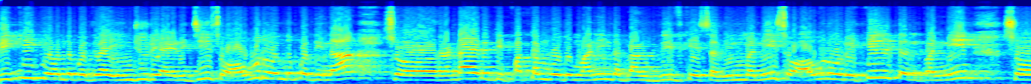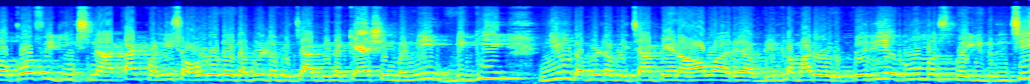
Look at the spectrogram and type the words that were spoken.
பிக்கிக்கு வந்து பார்த்தீங்கன்னா இன்ஜுரி ஆயிடுச்சு. ஸோ அவர் வந்து பாத்தீங்கன்னா ஸோ ரெண்டாயிரத்தி பத்தொன்பது மணி இந்த பேங்க் பிரீஃப் கேஸை வின் பண்ணி ஸோ அவர் ஒரு ஹில் டென் பண்ணி ஸோ கோஃபி கிங்ஸ்னை அட்டாக் பண்ணி ஸோ அவரோட டபுள் டபுள் சாம்பியனை கேஷ் இன் பண்ணி Big E new double double champion ஆவார் அப்படின்ற மாதிரி ஒரு பெரிய ரூமர்ஸ் போய்கிட்டு இருந்துச்சு.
